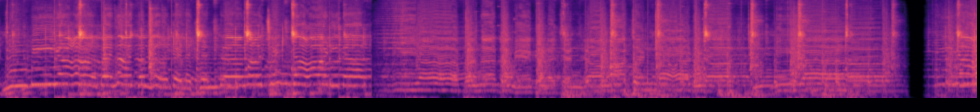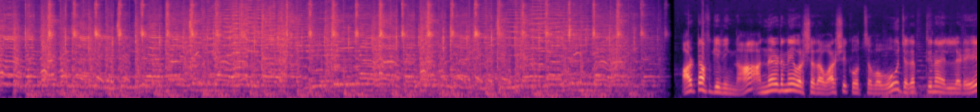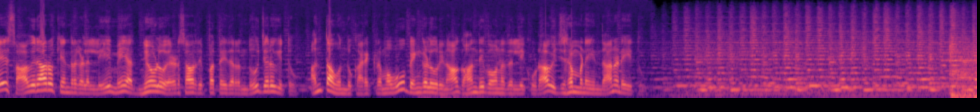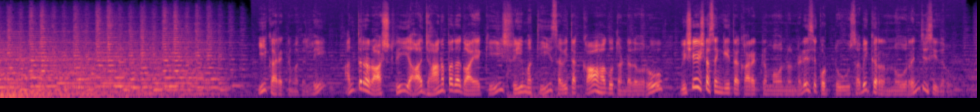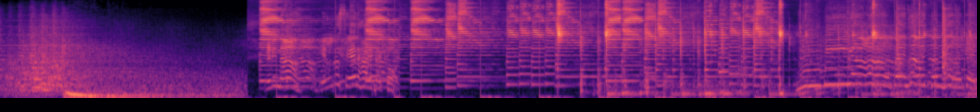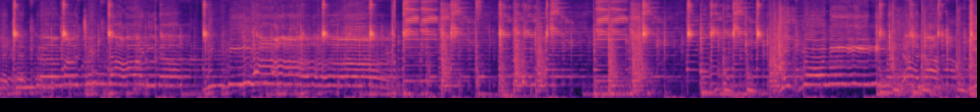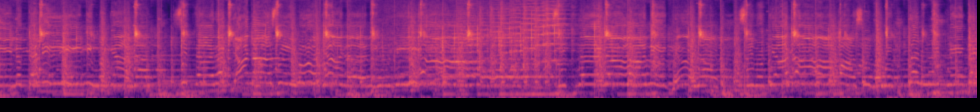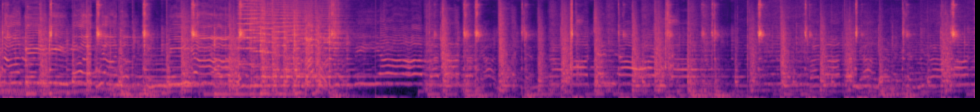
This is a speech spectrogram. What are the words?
Ruby. Art of ಗಿವಿಂಗ್ನ ಹನ್ನೆರಡನೇ ವರ್ಷದ ವಾರ್ಷಿಕೋತ್ಸವವು ಜಗತ್ತಿನ ಎಲ್ಲೆಡೆ ಸಾವಿರಾರು ಕೇಂದ್ರಗಳಲ್ಲಿ ಮೇ ಹದಿನೇಳು, ಎರಡು ಸಾವಿರದ ಇಪ್ಪತ್ತೈದರಂದು ಜರುಗಿತು. ಅಂತ ಒಂದು ಕಾರ್ಯಕ್ರಮವು ಬೆಂಗಳೂರಿನ ಗಾಂಧಿ ಭವನದಲ್ಲಿ ಕೂಡ ವಿಜೃಂಭಣೆಯಿಂದ ನಡೆಯಿತು. ಈ ಕಾರ್ಯಕ್ರಮದಲ್ಲಿ ಅಂತರರಾಷ್ಟ್ರೀಯ ಜಾನಪದ ಗಾಯಕಿ ಶ್ರೀಮತಿ ಸವಿತಕ್ಕಾ ಹಾಗೂ ತಂಡದವರು ವಿಶೇಷ ಸಂಗೀತ ಕಾರ್ಯಕ್ರಮವನ್ನು ನಡೆಸಿಕೊಟ್ಟು ಸಭಿಕರನ್ನು ರಂಜಿಸಿದರು. ಎಲ್ಲರೂ ಸೇರ್ ಹಾಡಬೇಕು. ரம்யா கணச்சந்திரமான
